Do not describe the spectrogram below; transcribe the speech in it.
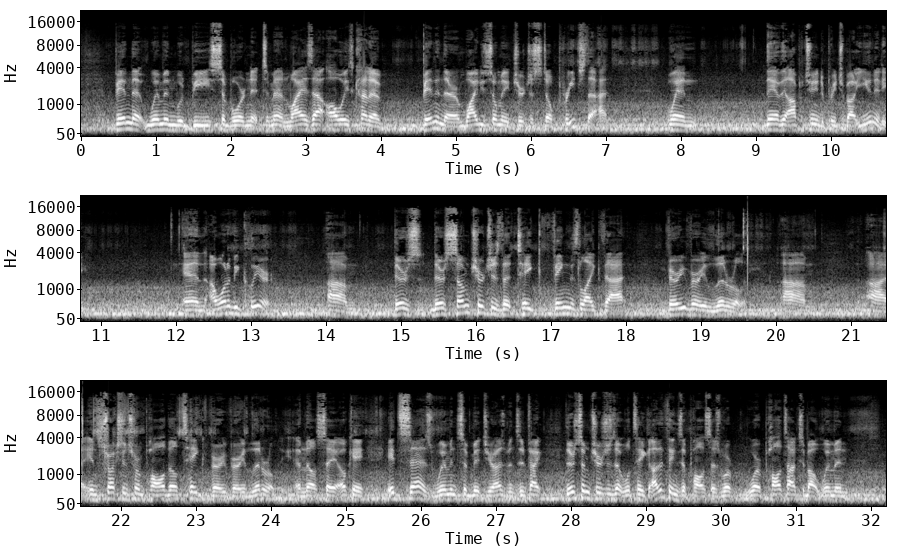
been that women would be subordinate to men? Why has that always kind of been in there? And why do so many churches still preach that when they have the opportunity to preach about unity? And I want to be clear. Um, there's there's some churches that take things like that very very literally. Um, uh, instructions from Paul, they'll take very, very literally. And they'll say, okay, it says women submit to your husbands. In fact, there's some churches that will take other things that Paul says, where, where Paul talks about women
